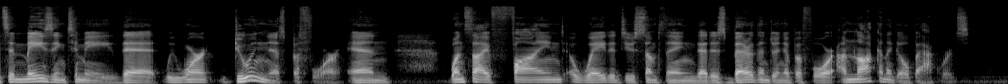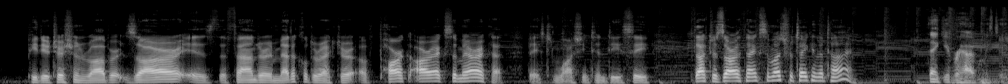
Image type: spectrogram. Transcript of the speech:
It's amazing to me that we weren't doing this before. And once I find a way to do something that is better than doing it before, I'm not going to go backwards. Pediatrician Robert Zarr is the founder and medical director of Park RX America, based in Washington, D.C. Dr. Zarr, thanks so much for taking the time. Thank you for having me, Steve.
